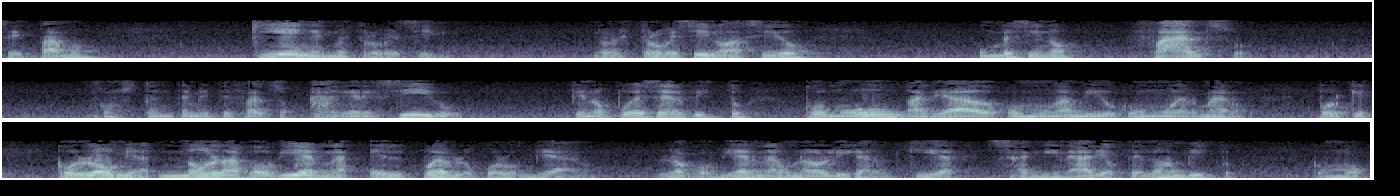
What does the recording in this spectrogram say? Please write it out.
sepamos quién es nuestro vecino nuestro vecino ha sido un vecino falso, constantemente falso, agresivo, que no puede ser visto como un aliado, como un amigo, como un hermano, porque Colombia no la gobierna el pueblo colombiano, lo gobierna una oligarquía sanguinaria, ustedes lo han visto, como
